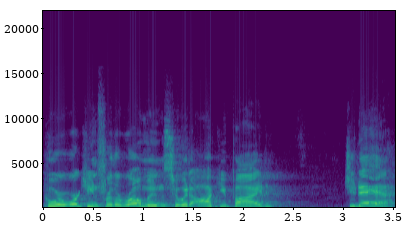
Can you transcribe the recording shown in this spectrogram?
who were working for the Romans who had occupied Judea.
